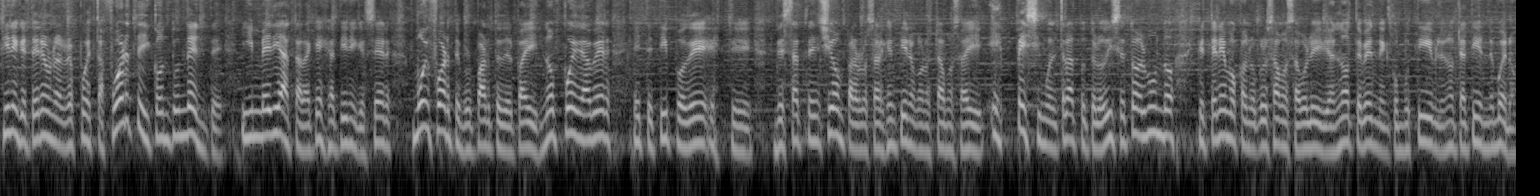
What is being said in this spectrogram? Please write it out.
Tiene que tener una respuesta fuerte y contundente, inmediata. La queja tiene que ser muy fuerte por parte del país. No puede haber este tipo de este, desatención para los argentinos cuando estamos ahí. Es pésimo el trato, te lo dice todo el mundo, que tenemos cuando cruzamos a Bolivia. No te venden combustible, no te atienden. Bueno,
